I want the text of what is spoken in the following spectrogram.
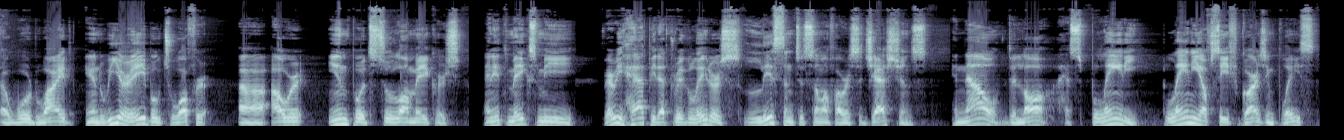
uh, worldwide, and we are able to offer uh, our inputs to lawmakers. And it makes me very happy that regulators listen to some of our suggestions. And now the law has plenty, plenty of safeguards in place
